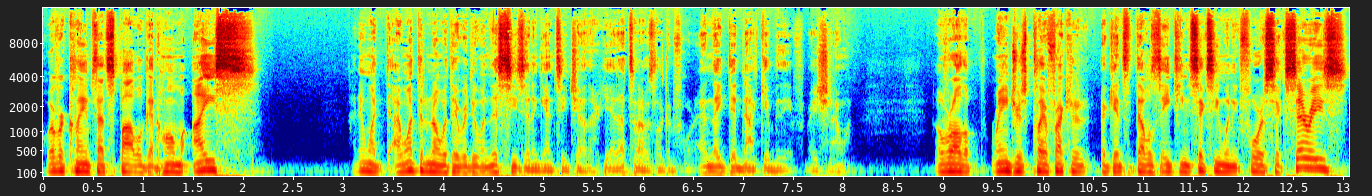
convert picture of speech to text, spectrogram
Whoever claims that spot will get home ice. I didn't want. I wanted to know what they were doing this season against each other. Yeah, that's what I was looking for, and they did not give me the information I want. Overall, the Rangers playoff record against the Devils 18-16, winning four six series.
